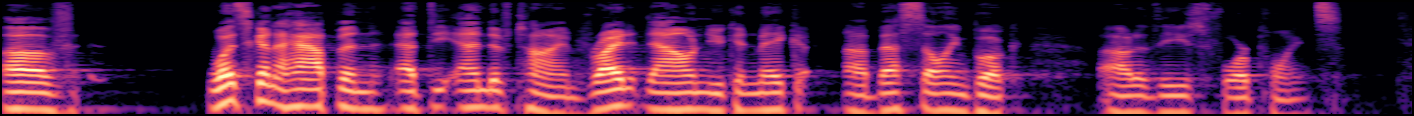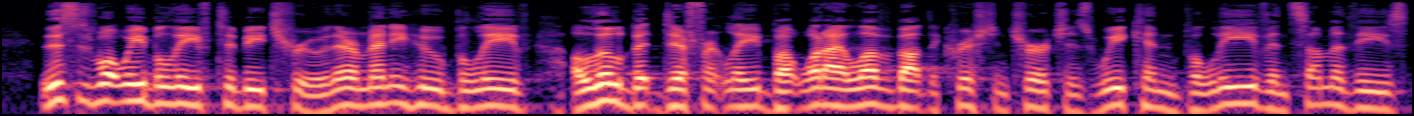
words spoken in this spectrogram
of what's going to happen at the end of times. Write it down. You can make a best selling book out of these four points. This is what we believe to be true. There are many who believe a little bit differently, but what I love about the Christian church is we can believe in some of these,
